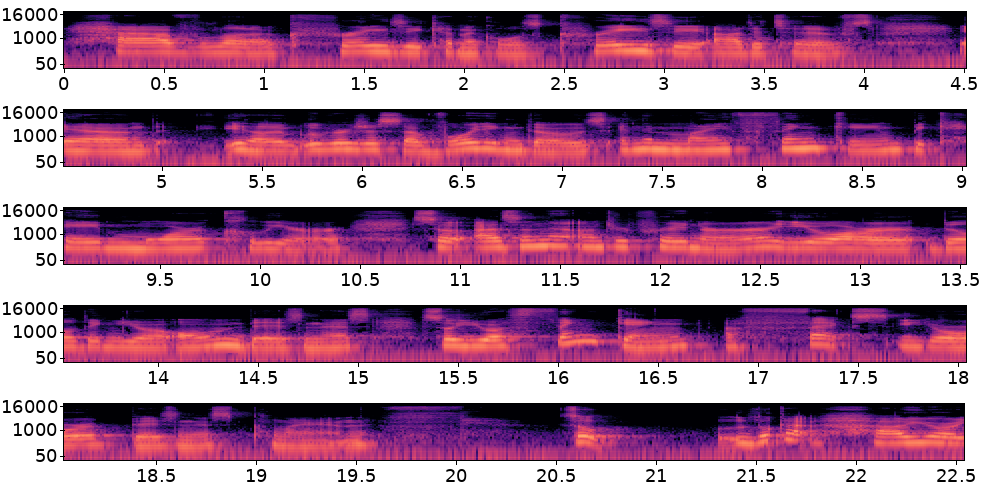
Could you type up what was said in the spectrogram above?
have a lot of crazy chemicals, crazy additives, and you know we were just avoiding those. And then my thinking became more clear. So as an entrepreneur you are building your own business. So your thinking affects your business plan. So look at how you're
